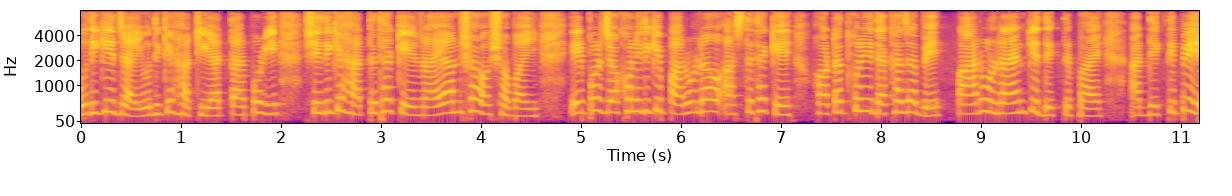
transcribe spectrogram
ওদিকে যাই, ওদিকে হাঁটি। আর তারপরই সেদিকে হাঁটতে থাকে রায়ান সহ সবাই। এরপর যখন এদিকে পারুলরাও আসতে থাকে, হঠাৎ করেই দেখা যাবে পারুল রায়ানকে দেখতে পায় আর দেখতে পেয়ে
